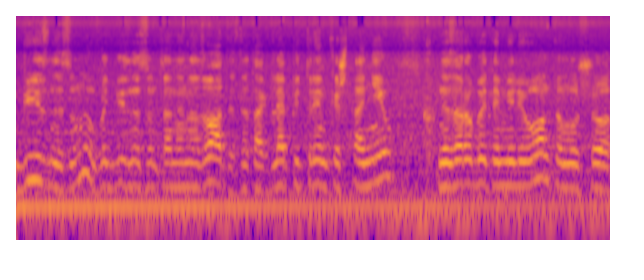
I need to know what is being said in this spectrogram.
бізнесом. Ну, хоч бізнесом це не назвати, це так, для підтримки штанів, не заробити мільйон, тому що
